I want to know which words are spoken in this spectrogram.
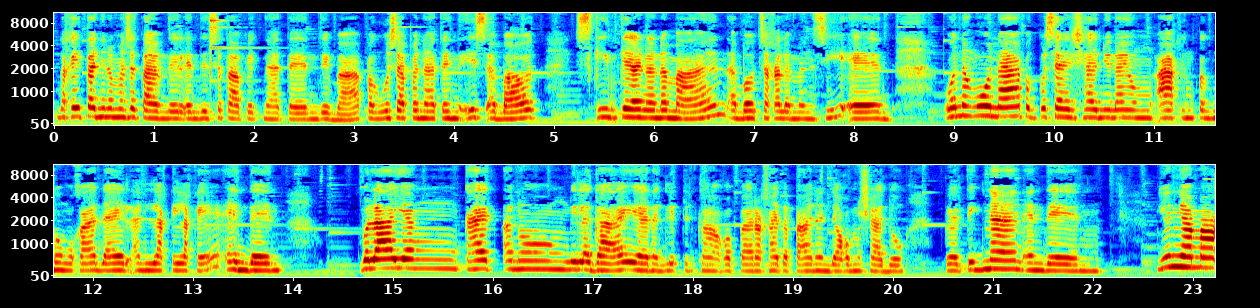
nakita niyo naman sa thumbnail and din sa topic natin, 'di ba? Pag-usapan natin is about skincare na naman, about sa kalamansi and unang-una, pagpasensyahan niyo na yung aking pagmumuka dahil ang laki-laki and then wala yung kahit anong nilagay, yan, naglip tint lang ako para kahit paano hindi ako masyadong pertignan and then yun nga mga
